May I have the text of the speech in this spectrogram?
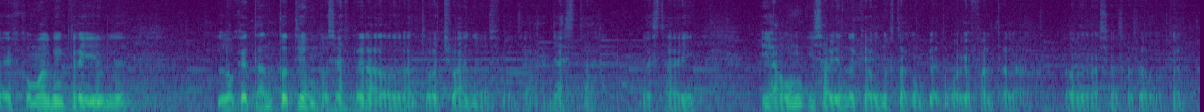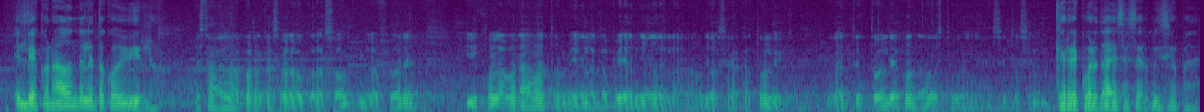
es como algo increíble. Lo que tanto tiempo se ha esperado durante ocho años, pues ya está, ya está ahí. Y aún, y sabiendo que aún no está completo porque falta la, ordenación sacerdotal. ¿El diaconado dónde le tocó vivirlo? Estaba en la parroquia Sagrado Corazón, Miraflores, y colaboraba también en la capellanía de la Universidad Católica. Durante todo el diaconado estuve en esa situación. ¿Qué recuerda de ese servicio, padre?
